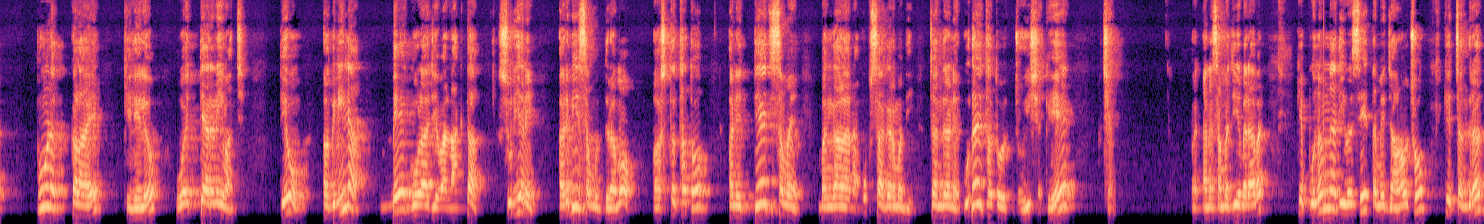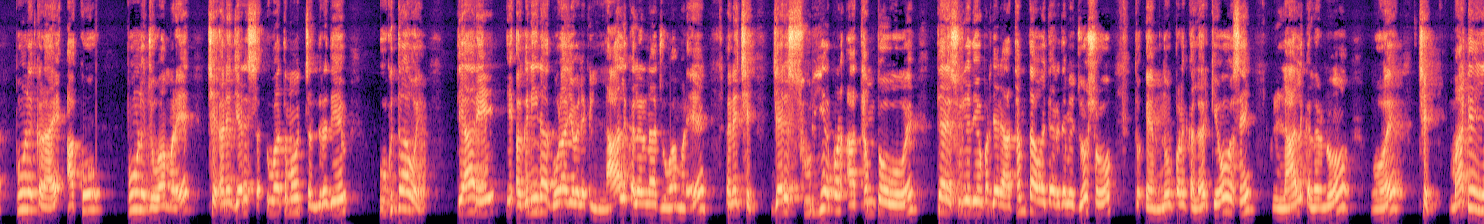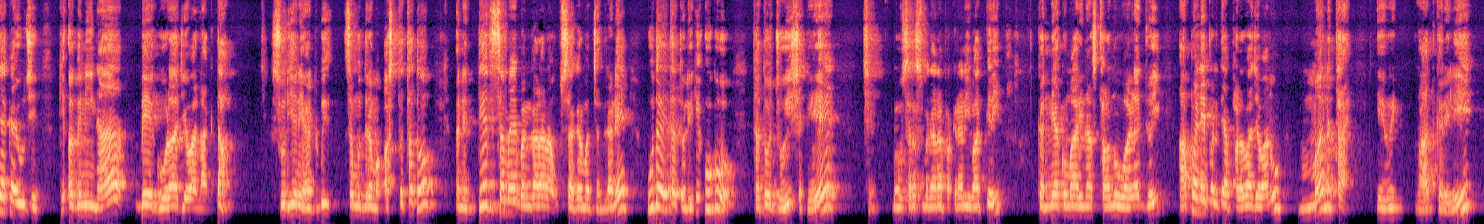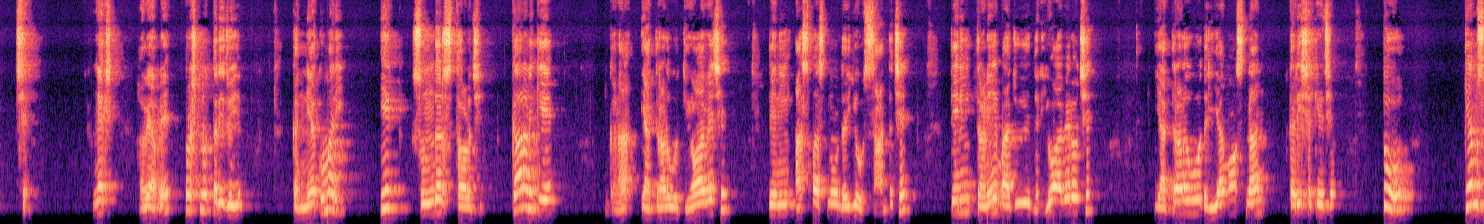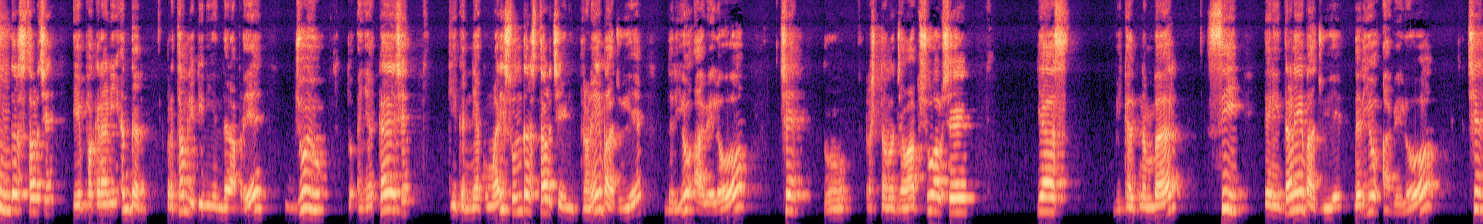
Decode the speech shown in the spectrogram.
પૂર્ણ કળાએ ખીલેલો હોય ત્યારની વાત છે. તેઓ અગ્નિના બે ગોળા જેવા લાગતા સૂર્યને અરબી સમુદ્રમાં અસ્ત થતો અને તે જ સમયે બંગાળાના ઉપસાગરમાંથી ચંદ્રને ઉદય થતો જોઈ શકે છે. અને સમજીએ બરાબર કે પૂનમના દિવસે તમે જાણો છો કે ચંદ્ર પૂર્ણ કળાએ આખો પૂર્ણ જોવા મળે છે અને જ્યારે શરૂઆતમાં ચંદ્રદેવ ઉગતા હોય ત્યારે એ અગ્નિના ગોળા જેવા એટલે કે લાલ કલરના જોવા મળે અને છે. જ્યારે સૂર્ય પણ આથમતો હોય, ત્યારે સૂર્યદેવ પણ જ્યારે આથમતા હોય, ત્યારે તમે જોશો, તો એમનો પણ કલર કેવો હશે? લાલ કલરનો હોય છે. માટે અહીંયા કહ્યું છે કે અગ્નિના બે ગોળા જેવા લાગતા. સૂર્યને અરબી સમુદ્રમાં અસ્ત થતો અને તે જ સમયે બંગાળાના ઉપસાગરમાં ચંદ્રને ઉદય થતો. એટલે કે ઉગવો. થતો જોઈ શકે છે. બહુ સરસ મજાના ફકરાની વાત કરી. કન્યાકુમારીના સ્થળનું વર્ણન જોઈ આપણને પણ ત્યાં ફરવા જવાનું મન થાય એવી વાત કરેલી છે. નેક્સ્ટ હવે આપણે પ્રશ્નોત્તરી જોઈએ. કન્યાકુમારી એક સુંદર સ્થળ છે. કારણ કે ઘણા યાત્રાળુઓ ત્યાં આવે છે. તેની આસપાસનો દરિયો શાંત છે. તેની ત્રણેય બાજુએ દરિયો આવેલો છે. યાત્રાળુઓ દરિયામાં સ્નાન કરી શકે છે. તો કેમ સુંદર સ્થળ છે? એ ફકરાની અંદર, પ્રથમ લીટીની અંદર આપણે જોયું. તો અહીંયા કહે છે કે કન્યાકુમારી સુંદર સ્થળ છે. એની ત્રણેય બાજુએ દરિયો આવેલો છે. તો પ્રશ્નનો જવાબ શું આવશે? યસ. વિકલ્પ નંબર સી. તેની ત્રણેય બાજુએ દરિયો આવેલો છે.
